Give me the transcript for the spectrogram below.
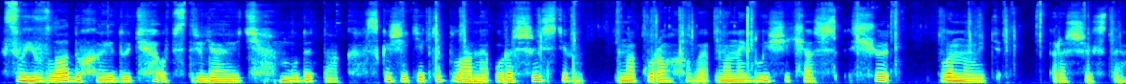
Свою владу хай йдуть, обстріляють. Буде так. Скажіть, які плани у расистів на Курахове на найближчий час? Що планують рашисти?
